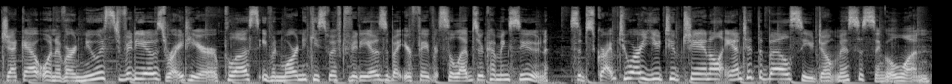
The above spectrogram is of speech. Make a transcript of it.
Check out one of our newest videos right here. Plus, even more Nicki Swift videos about your favorite celebs are coming soon. Subscribe to our YouTube channel and hit the bell so you don't miss a single one.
